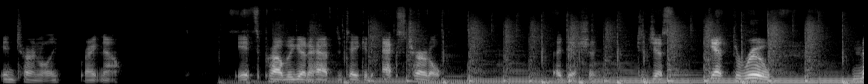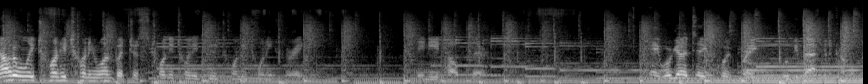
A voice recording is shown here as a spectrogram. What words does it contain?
internally right now it's probably going to have to take an external addition to just get through not only 2021 but just 2022 2023 they need help there. Hey we're going to take a quick break. We'll be back in a couple minutes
